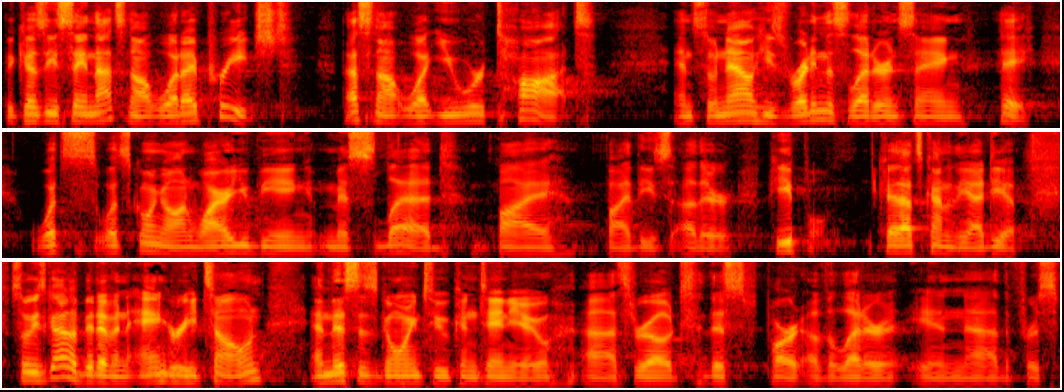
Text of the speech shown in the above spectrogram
because he's saying, That's not what I preached. That's not what you were taught. And so now he's writing this letter and saying, Hey, what's, what's going on? Why are you being misled by, by these other people? Okay, that's kind of the idea. So he's got a bit of an angry tone, and this is going to continue uh, throughout this part of the letter in uh, the first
